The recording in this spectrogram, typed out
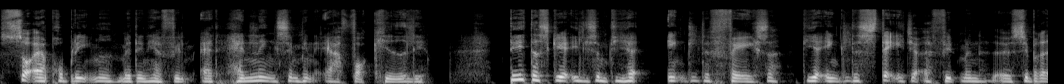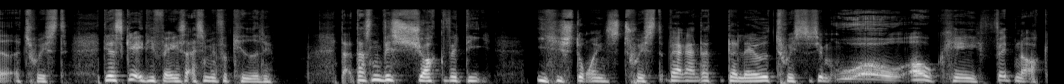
så er problemet med den her film, at handlingen simpelthen er for kedelig. Det, der sker i ligesom de her enkelte faser, de her enkelte stadier af filmen, øh, separeret af twist, det, der sker i de faser, er simpelthen for kedeligt. Der, der er sådan en vis chokværdi i historiens twist. Hver gang der, der er lavet twist, så siger man, wow, okay, fedt nok.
